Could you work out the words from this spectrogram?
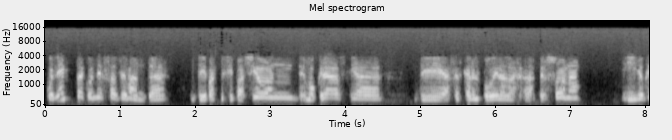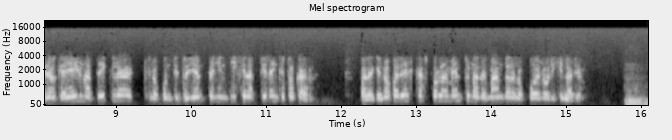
conecta con esas demandas de participación, democracia, de acercar el poder a, las personas. Y yo creo que ahí hay una tecla que los constituyentes indígenas tienen que tocar para que no parezca solamente una demanda de los pueblos originarios. Mm.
